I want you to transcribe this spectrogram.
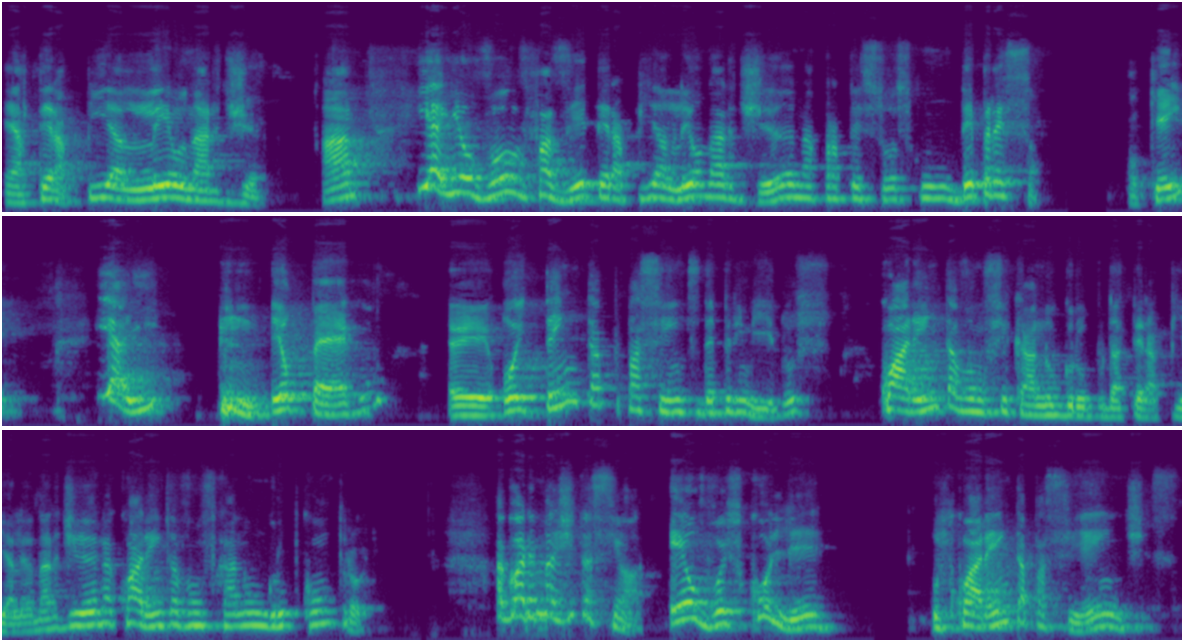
É a terapia leonardiana. Tá? E aí eu vou fazer terapia leonardiana para pessoas com depressão, ok? E aí eu pego eh, 80 pacientes deprimidos, 40 vão ficar no grupo da terapia leonardiana, 40 vão ficar num grupo controle. Agora imagina assim, ó, eu vou escolher os 40 pacientes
